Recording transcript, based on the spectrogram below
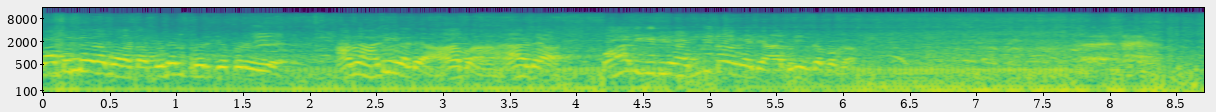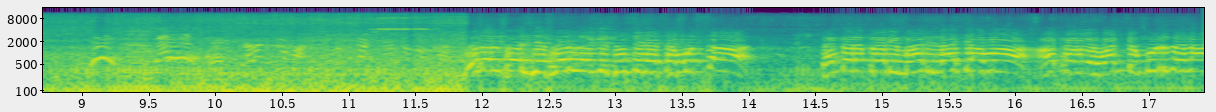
கடுமையான போராட்டம் முதல் பரிசு பிறகு. அதான் அடிக்காடு ஆமா ஆடா மாடிக்கிட்டு அடிக்கிட்டோம் அப்படி இந்த பக்கம். முதல் பரிசு பெறுவதற்கு சுத்தி நட்ட முத்தா. சங்க உத்தரப்பேடி மாறி ராஜாவா? அப்போ வண்டு முருகனா?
